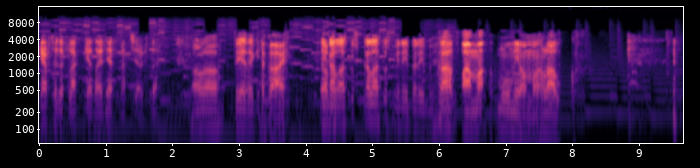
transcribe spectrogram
Capture the Flagia tai Deathmatchia yhtään? Olo, tietenkin. totta kai. Ja Joo, mä- kalastus, kalastusminipeli myös. Kaappaa ma- muumimamman laukku.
